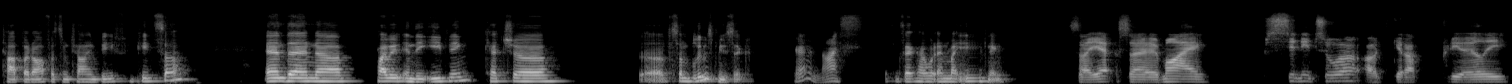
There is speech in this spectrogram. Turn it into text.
top it off with some Italian beef and pizza, and then uh, probably in the evening catch uh, uh, some blues music. Yeah, nice. That's exactly how I would end my evening. So yeah, so my Sydney tour, I'd get up pretty early,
